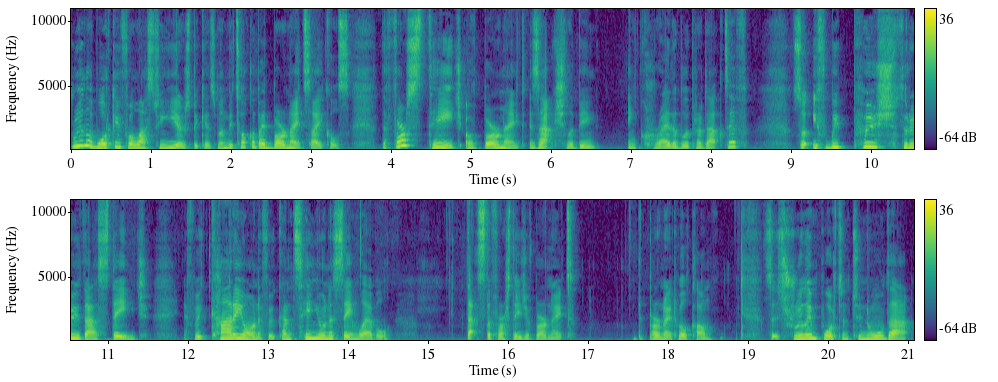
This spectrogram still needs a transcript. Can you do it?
really working for the last few years because when we talk about burnout cycles, the first stage of burnout is actually being incredibly productive. So if we push through that stage, if we carry on, if we continue on the same level, that's the first stage of burnout. The burnout will come. So it's really important to know that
